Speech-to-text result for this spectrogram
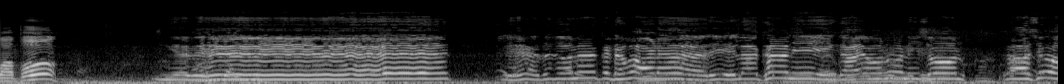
બાપો. કઢવાડ રે લખાની ગાયોનો નિશોન રાશો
